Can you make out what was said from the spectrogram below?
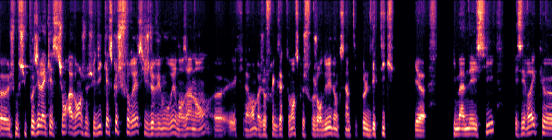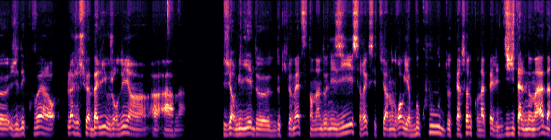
euh, je me suis posé la question avant. Je me suis dit, qu'est-ce que je ferais si je devais mourir dans un an? Euh, Et finalement, bah, je ferais exactement ce que je fais aujourd'hui. Donc, c'est un petit peu le déclic euh, qui m'a amené ici. Et c'est vrai que j'ai découvert. Alors là, je suis à Bali aujourd'hui, hein, à, plusieurs milliers de, kilomètres. C'est en Indonésie. C'est vrai que c'est un endroit où il y a beaucoup de personnes qu'on appelle les digital nomades.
